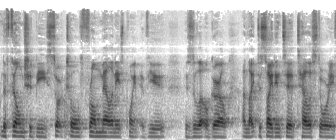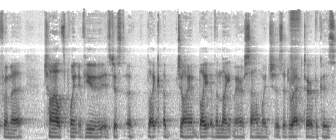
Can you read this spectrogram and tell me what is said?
the film should be sort of told from Melanie's point of view who's the little girl, and like deciding to tell a story from a child's point of view is just a like a giant bite of a nightmare sandwich as a director because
